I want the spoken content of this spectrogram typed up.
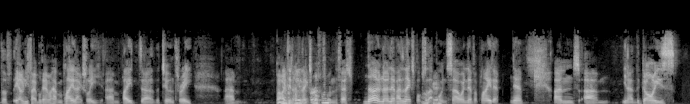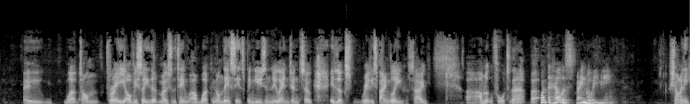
the the only Fable game I haven't played actually. Um, played uh, the two and three. Um, but I didn't have an Xbox one? when the first. No, no, never had an Xbox at that point, so I never played it. Yeah, and um, you know the guys who worked on three, obviously that most of the team are working on this. It's been using the new engine, so it looks really spangly. So uh, I'm looking forward to that. But What the hell does spangly mean? shiny,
